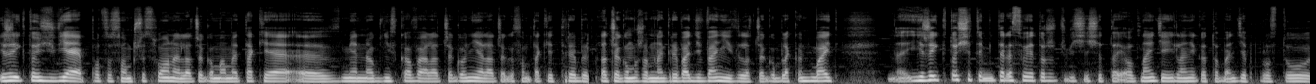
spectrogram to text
jeżeli ktoś wie, po co są przysłony, dlaczego mamy takie e, zmienne ogniskowe, a dlaczego nie, dlaczego są takie tryby, dlaczego możemy nagrywać Venice, dlaczego Black and White, e, jeżeli ktoś się tym interesuje, to rzeczywiście się tutaj odnajdzie i dla niego to będzie po prostu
